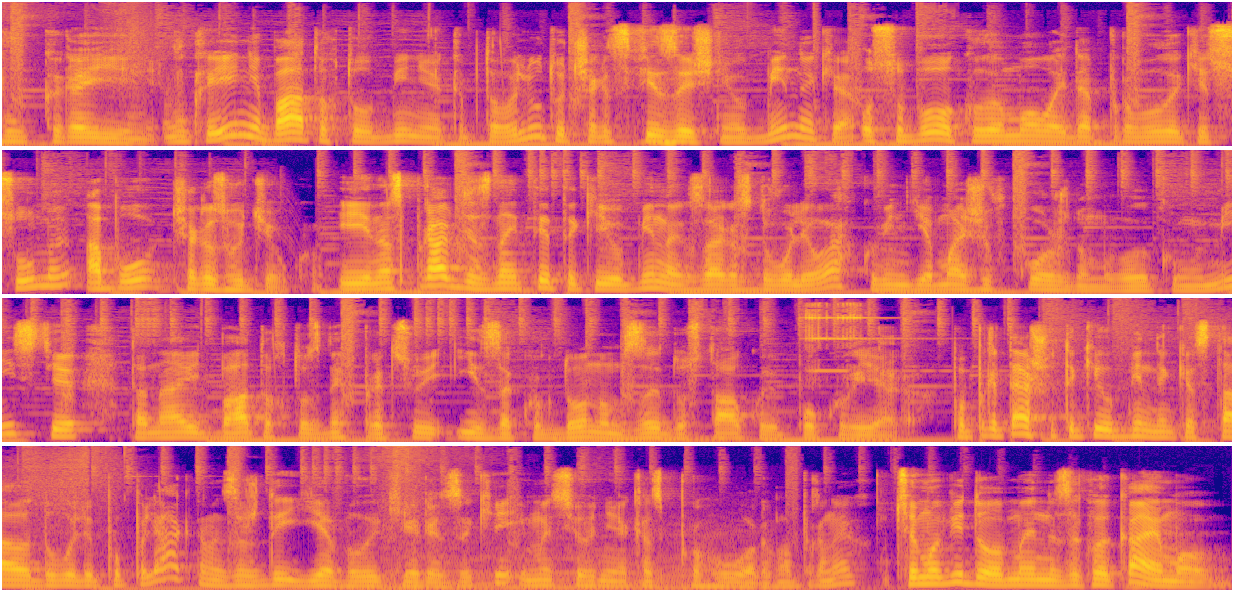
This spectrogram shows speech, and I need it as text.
в Україні? В Україні багато хто обмінює криптовалюту через фізичні обмінники, особливо коли мова йде про великі суми або через готівку. І насправді знайти такий обмінник зараз доволі легко. Він є майже в кожному великому місті, та навіть багато хто з них працює і за кордоном з доставкою по кур'єрах. Попри те, що такі обмінники стали доволі популярними, завжди є великі ризики, і ми сьогодні якраз проговоримо про них. В цьому відео ми не закликаємо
